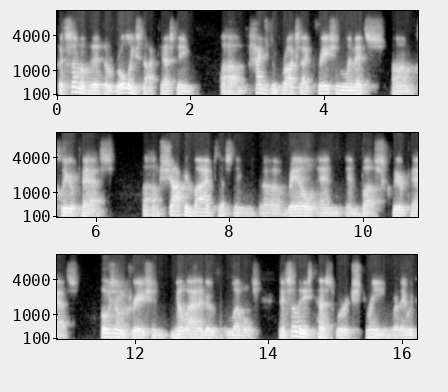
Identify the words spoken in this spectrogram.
but some of the, the rolling stock testing, um, hydrogen peroxide creation limits, um, clear pass, um, shock and vibe testing, uh, rail and, and bus, clear pass, ozone creation, no additive levels. And some of these tests were extreme, where they would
